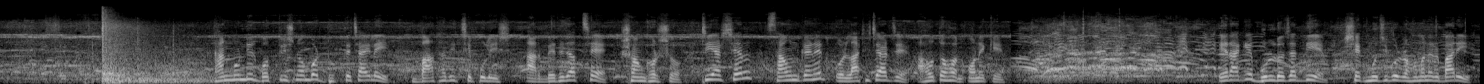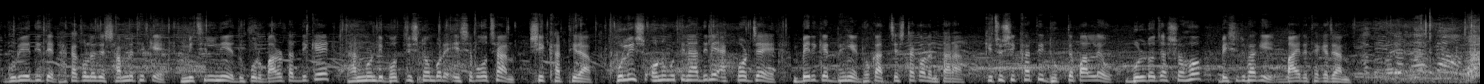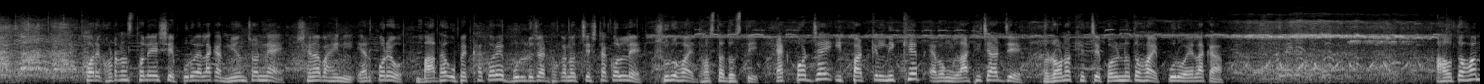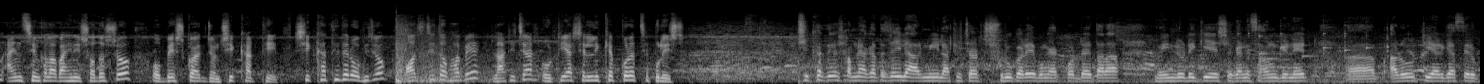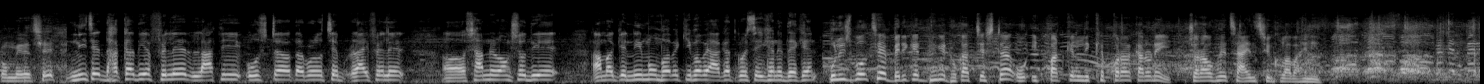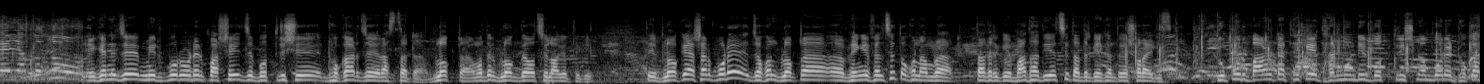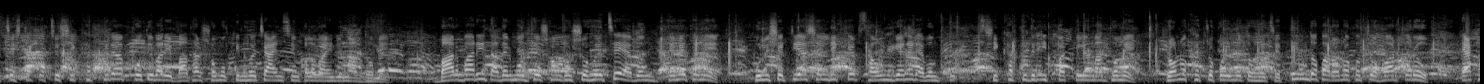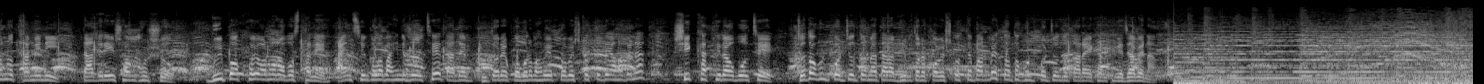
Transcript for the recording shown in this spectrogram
ধানমন্ডির বত্রিশ নম্বর ঢুকতে চাইলেই বাধা দিচ্ছে পুলিশ, আর বেঁধে যাচ্ছে সংঘর্ষ। টিয়ার শেল, সাউন্ড গ্রেনেড ও লাঠিচার্জে আহত হন অনেকে। এর আগে বুলডোজার দিয়ে শেখ মুজিবুর রহমানের বাড়ি গুড়িয়ে দিতে ঢাকা কলেজের সামনে থেকে মিছিল নিয়ে দুপুর বারোটার দিকে ধানমন্ডি বত্রিশ নম্বরে এসে পৌঁছান শিক্ষার্থীরা। পুলিশ অনুমতি না দিলে এক পর্যায়ে ব্যারিকেড ভেঙে ঢোকার চেষ্টা করেন তারা। কিছু শিক্ষার্থী ঢুকতে পারলেও বুলডোজার সহ বেশিরভাগই বাইরে থেকে যান। পরে ঘটনাস্থলে এসে পুরো এলাকার নিয়ন্ত্রণ নেয় সেনাবাহিনী। এরপরেও বাধা উপেক্ষা করে বুলডোজার ঢোকানোর চেষ্টা করলে শুরু হয় ধস্তাধস্তি। এক পর্যায়ে ইট পাটকেল নিক্ষেপ এবং লাঠিচার্জে রণক্ষেত্রে পরিণত হয় পুরো এলাকা। আহত হন আইন শৃঙ্খলা বাহিনীর সদস্য ও বেশ কয়েকজন শিক্ষার্থী। শিক্ষার্থীদের অভিযোগ অযাচিতভাবে লাঠিচার্জ ও টিয়ার শেল নিক্ষেপ করেছে পুলিশ। শিক্ষার্থীদের সামনে আগাতে চাইলে আর্মি লাঠিচার্জ শুরু করে এবং এক পর্যায়ে তারা মেইন রোডে গিয়ে সেখানে সাউন্ড গ্রেনেড আরও টিয়ার গ্যাস এরকম মেরেছে। নিচে ধাক্কা দিয়ে ফেলে লাঠি ওসটা তারপর হচ্ছে রাইফেলের সামনের অংশ দিয়ে আমাকে নির্মমভাবে কীভাবে আঘাত করেছে এখানে দেখেন। পুলিশ বলছে ব্যারিকেড ভেঙে ঢোকার চেষ্টা ও ইট পাটকেল নিক্ষেপ করার কারণেই চড়াও হয়েছে আইন শৃঙ্খলা বাহিনী। এখানে যে মিরপুর রোডের পাশে যে বত্রিশে ঢোকার যে রাস্তাটা, ব্লকটা, আমাদের ব্লক দেওয়া ছিল আগে থেকে তো ব্লকে আসার পরে যখন ব্লকটা ভেঙে ফেলছে, তখন আমরা তাদেরকে বাধা দিয়েছি, তাদেরকে এখান থেকে সরাই দিচ্ছি দুপুর বারোটা থেকে ধানমন্ডির বত্রিশ নম্বরে ঢোকার চেষ্টা করছে শিক্ষার্থীরা। প্রতিবারই বাধার সম্মুখীন হয়েছে আইন শৃঙ্খলা বাহিনীর মাধ্যমে। বারবারই তাদের মধ্যে সংঘর্ষ হয়েছে এবং থেমে থেমে পুলিশের টিয়াশেল নিক্ষেপ, সাউন্ড গ্রেনেড এবং শিক্ষার্থীদের ইট পাটকেলের মাধ্যমে রণক্ষেত্র পরিণত হয়েছে। তিন দফা রণক্ষেত্র হওয়ার পরেও এখনও থামেনি তাদের এই সংঘর্ষ। দুই পক্ষই অনর অবস্থানে। আইন শৃঙ্খলা বাহিনী বলছে, তাদের ভিতরে কোনোভাবে প্রবেশ করতে দেওয়া হবে না। শিক্ষার্থীরাও বলছে, যতক্ষণ পর্যন্ত না তারা ভিতরে প্রবেশ করতে পারবে, ততক্ষণ পর্যন্ত তারা এখান থেকে যাবে না।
